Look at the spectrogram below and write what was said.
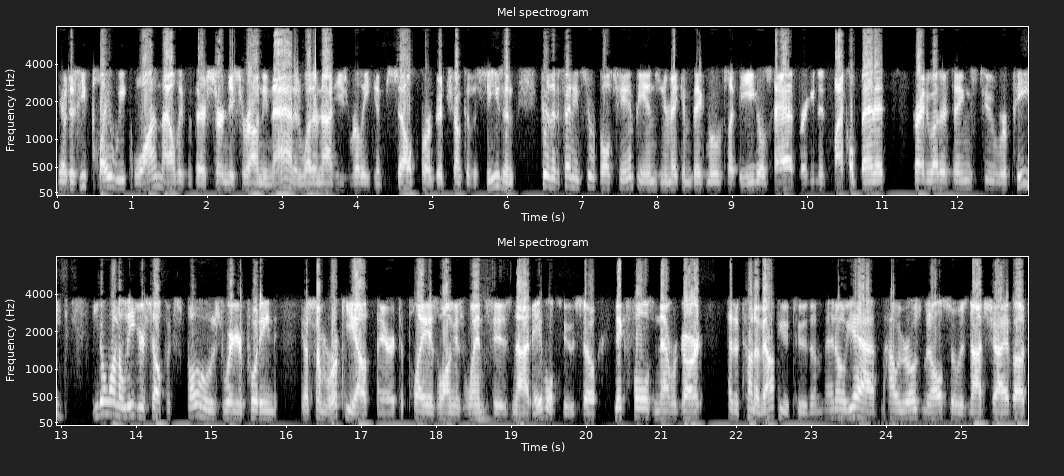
You know, does he play week one? I don't think that there's certainty surrounding that, and whether or not he's really himself for a good chunk of the season. If you're the defending Super Bowl champions and you're making big moves like the Eagles had, bringing in Michael Bennett, trying to do other things to repeat, you don't want to leave yourself exposed where you're putting you know some rookie out there to play as long as Wentz is not able to. So Nick Foles in that regard has a ton of value to them. And oh yeah, Howie Roseman also is not shy about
